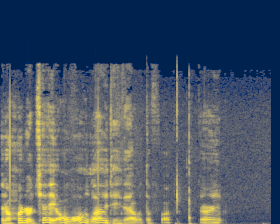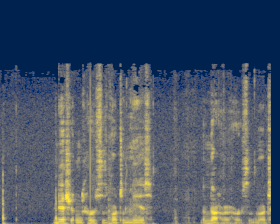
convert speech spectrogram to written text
and 100k. Oh, well, I'll gladly take that. What the fuck? Alright. Maybe I shouldn't curse as much on these. I'm not gonna curse as much.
